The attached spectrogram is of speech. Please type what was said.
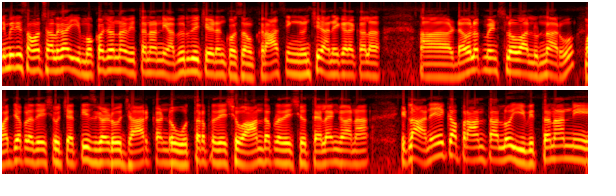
ఎనిమిది సంవత్సరాలుగా ఈ మొక్కజొన్న విత్తనాన్ని అభివృద్ధి చేయడం కోసం క్రాసింగ్ నుంచి అనేక రకాల డెవలప్మెంట్స్లో వాళ్ళు ఉన్నారు. మధ్యప్రదేశ్ ఛత్తీస్గఢ్ జార్ఖండ్ ఉత్తరప్రదేశ్ ఆంధ్రప్రదేశ్ తెలంగాణ ఇట్లా అనేక ప్రాంతాల్లో ఈ విత్తనాన్ని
